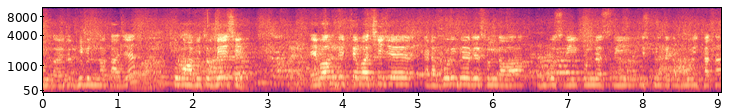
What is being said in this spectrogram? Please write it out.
উন্নয়নের বিভিন্ন কাজে প্রভাবিত হয়েছে। এবং দেখতে পাচ্ছি যে একটা গরিবের রেশন দেওয়া, রূপশ্রী, কন্যাশ্রী, স্কুল থেকে বই, খাতা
